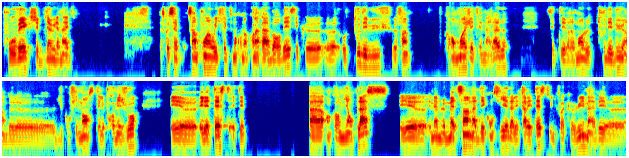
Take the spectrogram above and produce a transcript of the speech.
prouver que j'ai bien eu la maladie. Parce que c'est un point, oui, effectivement, qu'on n'a pas abordé, c'est que euh, au tout début, enfin, quand moi j'étais malade, c'était vraiment le tout début hein, de, du confinement, c'était les premiers jours, et, euh, et, les tests étaient pas encore mis en place, et, euh, et même le médecin m'a déconseillé d'aller faire les tests une fois que lui m'avait euh,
